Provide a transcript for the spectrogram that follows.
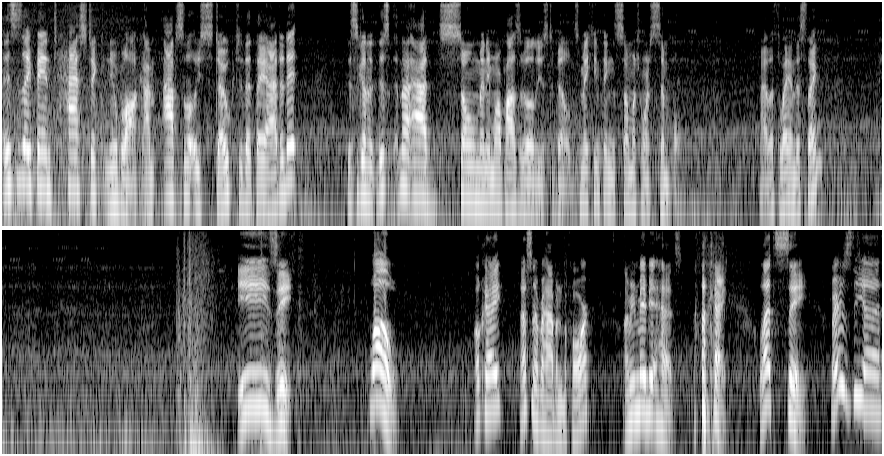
This is a fantastic new block. I'm absolutely stoked that they added it. This is gonna this is gonna add so many more possibilities to builds, It's making things so much more simple. Alright, let's land this thing. Easy. Whoa! Okay, that's never happened before. I mean, maybe it has. Okay, let's see. Where's the, uh,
